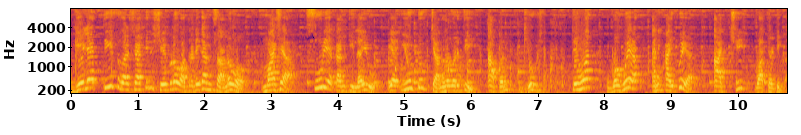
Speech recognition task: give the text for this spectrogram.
गेल्या तीस वर्षातील शेकडो वातडिकांचा अनुभव माझ्या सूर्यकांती लाईव्ह या युट्यूब चॅनलवरती आपण घेऊ शकतो. तेव्हा बघूयात आणि ऐकूयात आजची वातडिका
